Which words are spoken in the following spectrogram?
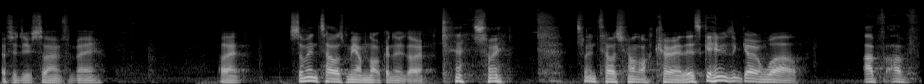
have to do something for me. Like, something tells me I'm not gonna though. something, something tells me I'm not going. This game isn't going well. I've I've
